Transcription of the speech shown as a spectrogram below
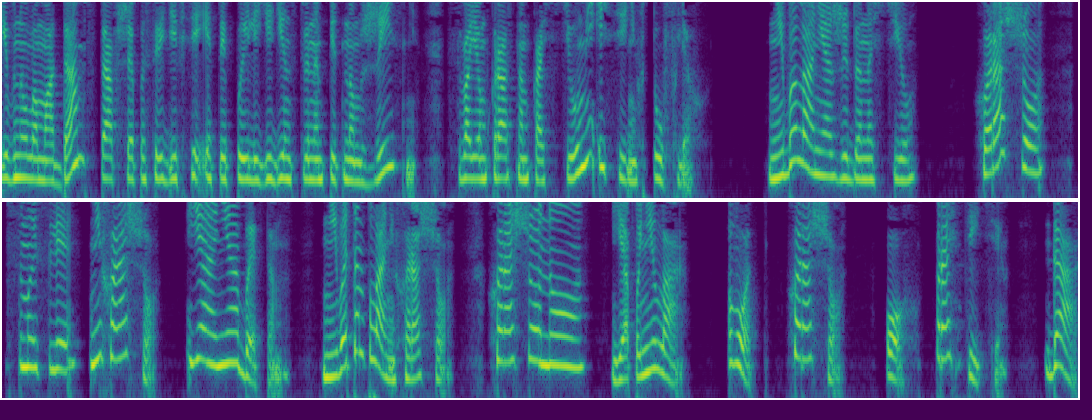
кивнула мадам, ставшая посреди всей этой пыли единственным пятном жизни в своем красном костюме и синих туфлях. Не была неожиданностью. «Хорошо. В смысле, нехорошо. Я не об этом. Не в этом плане хорошо. Хорошо, но...» «Я поняла. Вот, хорошо. Ох, простите. Да,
